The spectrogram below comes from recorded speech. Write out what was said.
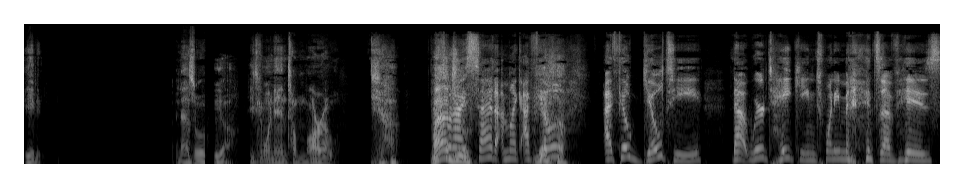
Eat it. And that's what we are. he's going in tomorrow. Yeah. That's Mind what I said. I'm like, I feel, Yeah. I feel guilty that we're taking 20 minutes of his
